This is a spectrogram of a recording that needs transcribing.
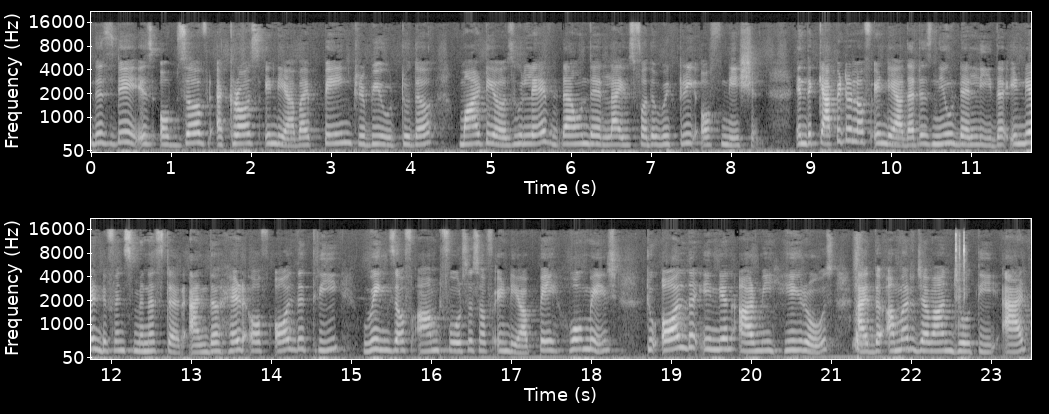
This day is observed across India by paying tribute to the martyrs who laid down their lives for the victory of nation. In the capital of India, that is New Delhi, the Indian Defence Minister and the head of all the three wings of armed forces of India pay homage to all the Indian Army heroes at the Amar Jawan Jyoti at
